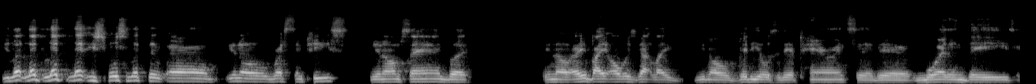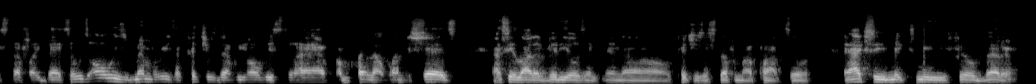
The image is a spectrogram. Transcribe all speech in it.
you let, let let let you're supposed to let the uh, you know rest in peace. You know what I'm saying? But you know, everybody always got like you know videos of their parents and their wedding days and stuff like that. So it's always memories and pictures that we always still have. I'm playing out one of the sheds. I see a lot of videos and, and uh, pictures and stuff from my pop. So it actually makes me feel better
